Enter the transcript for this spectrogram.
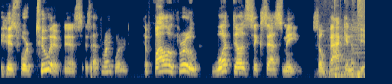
his fortuitiveness is that the right word? To follow through what does success mean? So back in a few.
